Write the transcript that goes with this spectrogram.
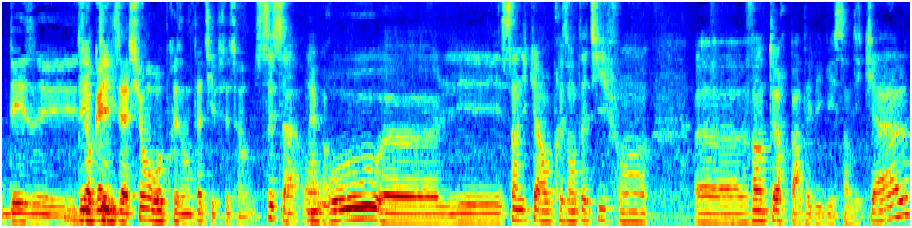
des, des des- organisations représentatives, c'est ça hein C'est ça. En gros, euh, les syndicats représentatifs ont euh, 20 heures par délégué syndical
